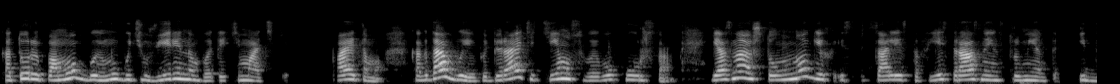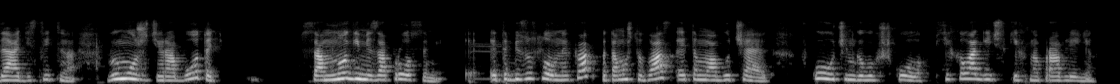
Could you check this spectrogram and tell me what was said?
который помог бы ему быть уверенным в этой тематике. Поэтому, когда вы выбираете тему своего курса, я знаю, что у многих из специалистов есть разные инструменты. И да, действительно, вы можете работать со многими запросами. Это безусловный факт, потому что вас этому обучают в коучинговых школах, психологических направлениях,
